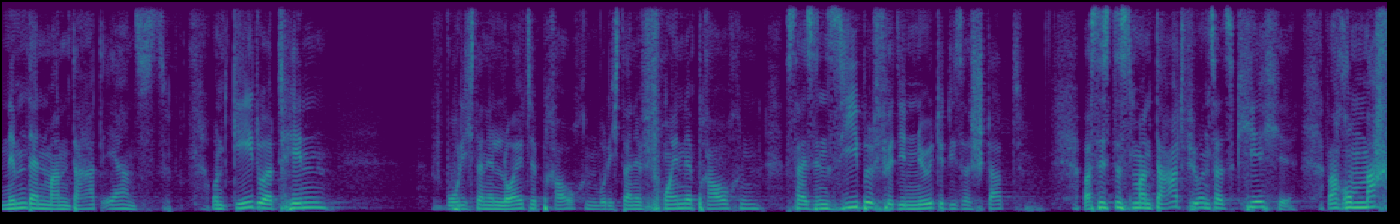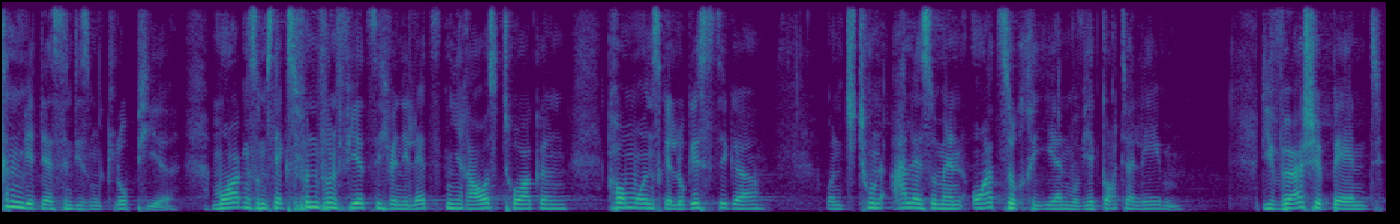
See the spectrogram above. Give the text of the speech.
nimm dein Mandat ernst und geh dorthin, wo dich deine Leute brauchen, wo dich deine Freunde brauchen. Sei sensibel für die Nöte dieser Stadt. Was ist das Mandat für uns als Kirche? Warum machen wir das in diesem Club hier? Morgens um 6.45 Uhr, wenn die Letzten hier raustorkeln, kommen unsere Logistiker und tun alles, um einen Ort zu kreieren, wo wir Gott erleben. Die Worship Band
